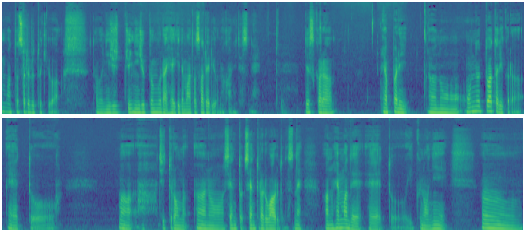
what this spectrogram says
待たされる時は多分 20, 20分ぐらい平気で待たされるような感じですね。ですからやっぱりあのオンヌットあたりからえー、っとまあチットロームあのセントセントラルワールドですねあの辺まで、えー、っと行くのにうん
